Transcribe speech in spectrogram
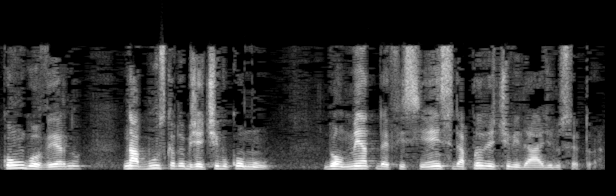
com o governo na busca do objetivo comum, do aumento da eficiência e da produtividade do setor.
